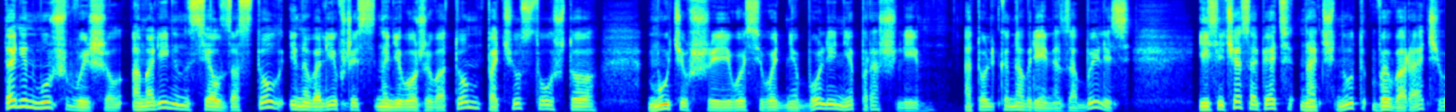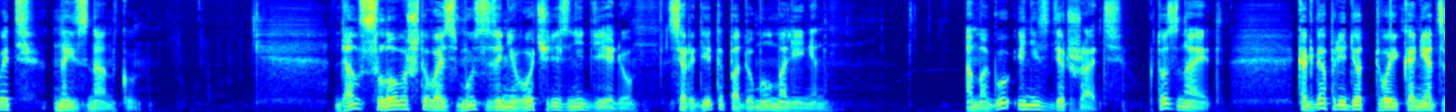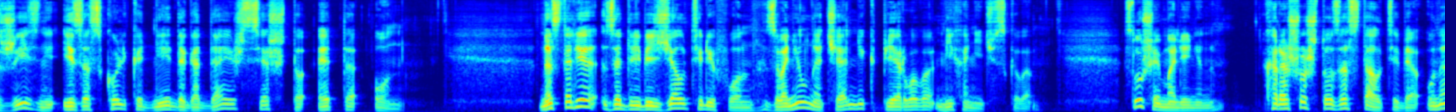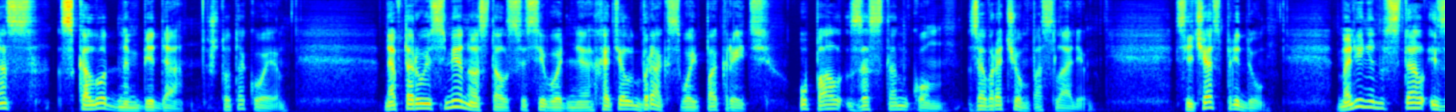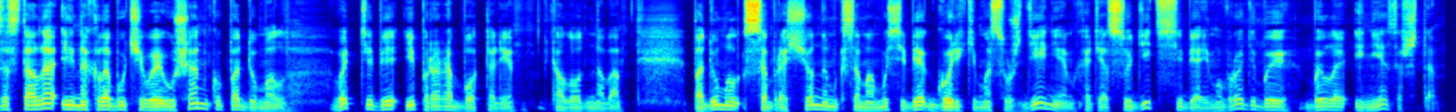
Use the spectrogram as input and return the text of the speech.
Танин муж вышел, а Малинин сел за стол и, навалившись на него животом, почувствовал, что мучившие его сегодня боли не прошли, а только на время забылись и сейчас опять начнут выворачивать наизнанку. Дал слово, что возьмусь за него через неделю, сердито подумал Малинин. А могу и не сдержать. Кто знает, когда придет твой конец жизни и за сколько дней догадаешься, что это он. На столе задребезжал телефон, звонил начальник первого механического. Слушай, Малинин, Хорошо, что застал тебя. У нас с колодным беда. Что такое? На вторую смену остался сегодня, хотел брак свой покрыть. Упал за станком, за врачом послали. Сейчас приду. Малинин встал из-за стола и, нахлобучивая ушанку, подумал: вот тебе и проработали колодного подумал с обращенным к самому себе горьким осуждением, хотя судить себя ему вроде бы было и не за что.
